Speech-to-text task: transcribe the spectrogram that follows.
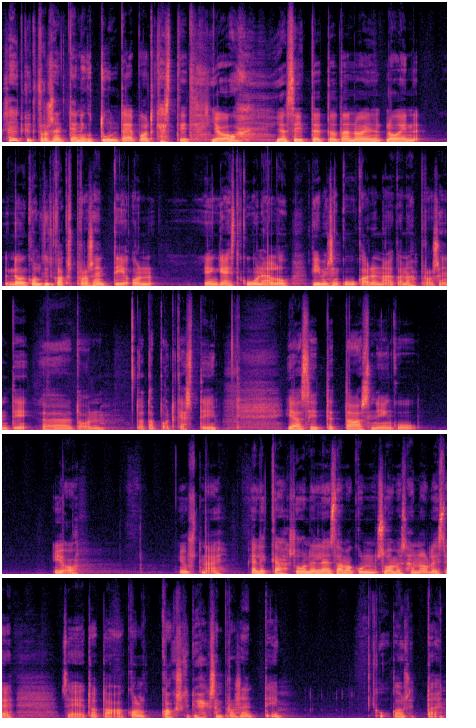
70 prosenttia niin tuntee podcastit, joo. Ja sitten tota, noin, noin, noin 32 prosenttia on jenkeistä kuunnellut viimeisen kuukauden aikana prosentti öö, ton tota podcastia. Ja sitten taas niin kuin, joo, just näin. Eli suunnilleen sama kuin Suomessahan oli se, se tota 29 prosenttia kuukausittain.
